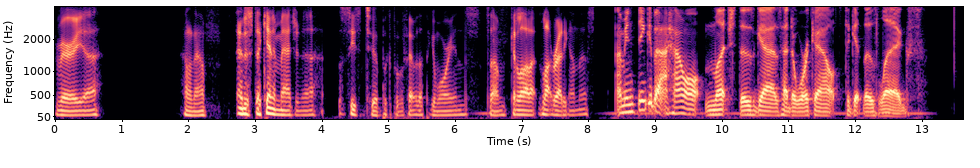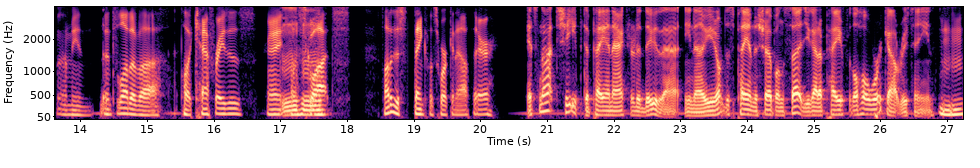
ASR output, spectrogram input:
very uh I don't know. I just I can't imagine a season two of Book of Boba Fett without the Gamorreans. So I'm got a lot a lot riding on this. I mean, think about how much those guys had to work out to get those legs. I mean, it's a lot of uh a lot of calf raises, right? A lot of Mhm. squats. A lot of just thankless working out there. It's not cheap to pay an actor to do that. You know, you don't just pay him to show up on set. You got to pay for the whole workout routine. Mm-hmm.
